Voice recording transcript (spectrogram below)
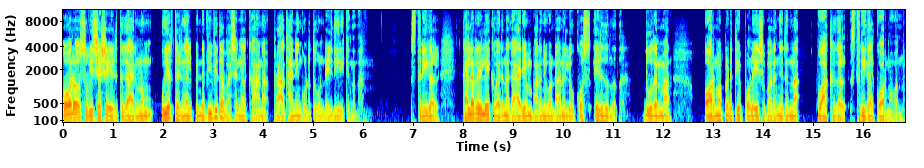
ഓരോ സുവിശേഷ എഴുത്തുകാരനും ഉയർത്തെഴുന്നേൽപ്പിന്റെ വിവിധ വശങ്ങൾക്കാണ് പ്രാധാന്യം കൊടുത്തുകൊണ്ട് എഴുതിയിരിക്കുന്നത്. സ്ത്രീകൾ കല്ലറയിലേക്ക് വരുന്ന കാര്യം പറഞ്ഞുകൊണ്ടാണ് ലൂക്കോസ് എഴുതുന്നത്. ദൂതന്മാർ ഓർമ്മപ്പെടുത്തിയപ്പോൾ യേശു പറഞ്ഞിരുന്ന വാക്കുകൾ സ്ത്രീകൾക്ക് ഓർമ്മ വന്നു.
